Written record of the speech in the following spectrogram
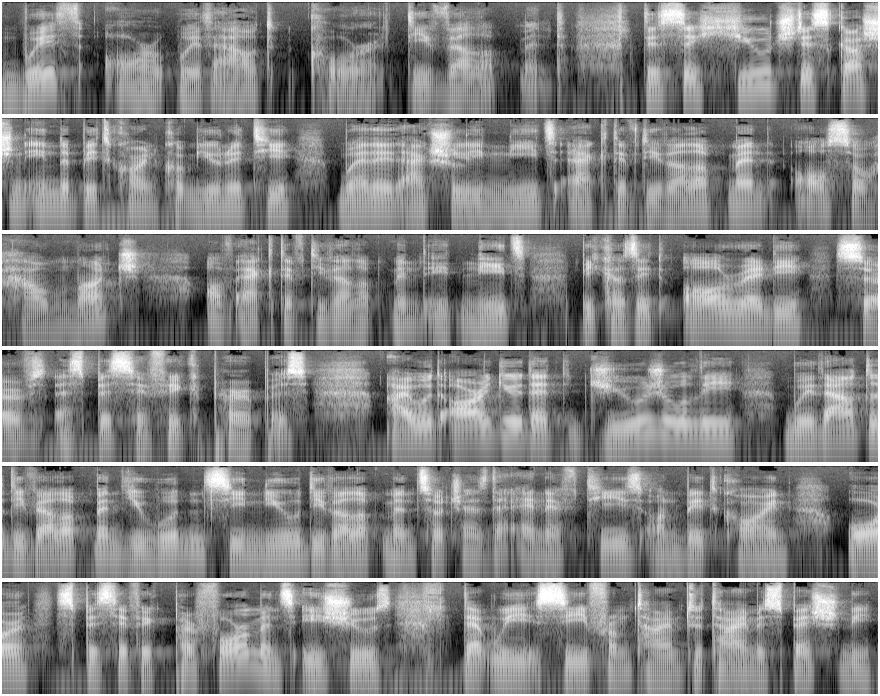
with or without core development. This is a huge discussion in the Bitcoin community whether it actually needs active development, also how much of active development it needs, because it already serves a specific purpose. I would argue that usually without the development, you wouldn't see new developments such as the NFTs on Bitcoin or specific performance issues that we see from time to time, especially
